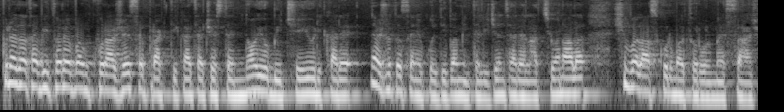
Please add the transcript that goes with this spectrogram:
Până data viitoare vă încurajez să practicați aceste noi obiceiuri care ne ajută să ne cultivăm inteligența relațională și vă las cu următorul mesaj.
